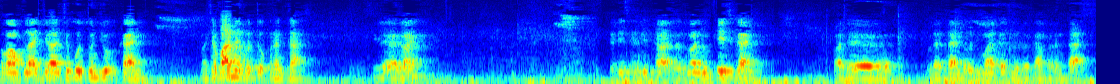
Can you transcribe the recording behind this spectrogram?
seorang pelajar cuba tunjukkan macam mana bentuk perentas. Sila tuan. Jadi saya minta tuan-tuan lukiskan pada bulatan tu di mana kedudukan perentas.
